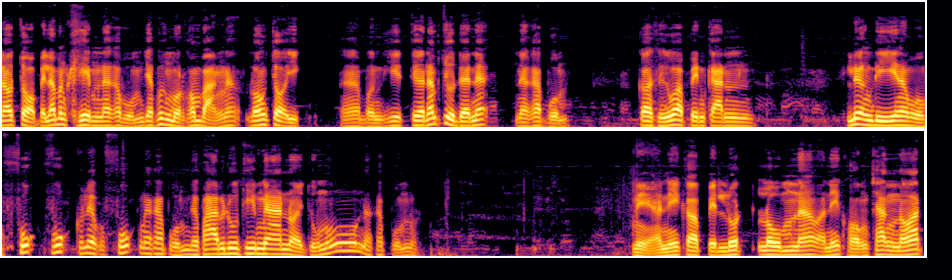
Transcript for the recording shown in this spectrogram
เราเจาะไปแล้วมันเค็มนะครับผมอย่าเพิ่งหมดความหวังนะลองเจาะอีกอ่าบางทีเจอน้ำจืดเลยนะนะครับผมก็ถือว่าเป็นการ เรื่องดีนะผมฟุกฟุกเขาเรียกว่าฟุกนะครับ ผมเดี๋ยวพาไปดูทีมงานหน่อยตรงนู้นนะครับ ผมนี่อันนี้ก็เป็นรถลมนะอันนี้ของช่างน็อต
